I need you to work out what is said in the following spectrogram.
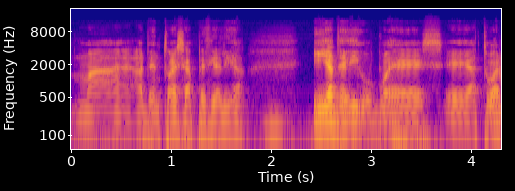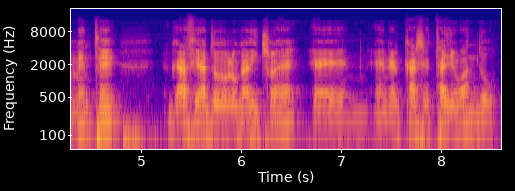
más atentos a esa especialidad. Y ya te digo, pues eh, actualmente, gracias a todo lo que ha dicho él, en, en el CAR se está llevando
